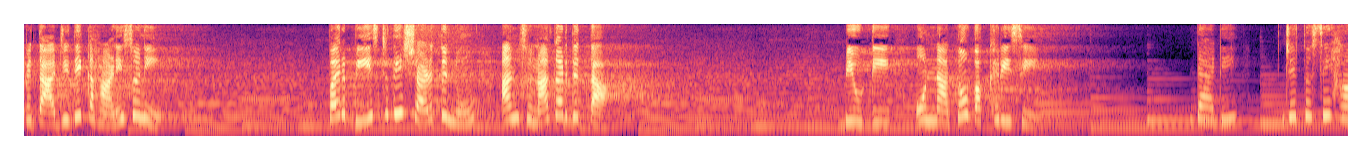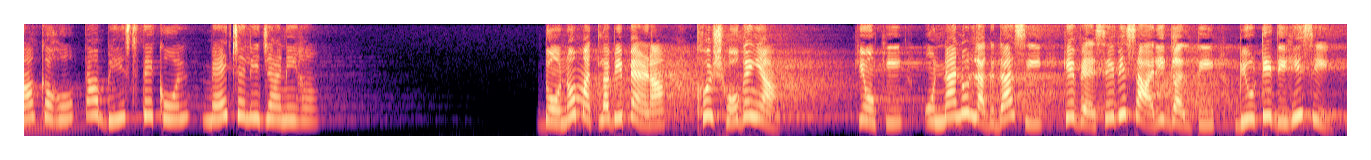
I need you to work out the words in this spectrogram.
ਪਿਤਾਜੀ ਦੀ ਕਹਾਣੀ ਸੁਣੀ। ਪਰ ਬੀਸਟ ਦੀ ਸ਼ਰਤ ਨੂੰ ਅਨਸੁਣਾ ਕਰ ਦਿੱਤਾ। ਬਿਊਟੀ ਉਹਨਾਂ ਤੋਂ ਵੱਖਰੀ ਸੀ। ਡੈਡੀ ਜੇ ਤੁਸੀਂ ਹਾਂ ਕਹੋ ਤਾਂ ਬੀਸਟ ਦੇ ਕੋਲ ਮੈਂ ਚਲੀ ਜਾਣੀ ਹਾਂ। ਦੋਨੋਂ ਮਤਲਬੀ ਭੈਣਾਂ ਖੁਸ਼ ਹੋ ਗਈਆਂ ਕਿਉਂਕਿ ਉਹਨਾਂ ਨੂੰ ਲੱਗਦਾ ਸੀ ਕਿ ਵੈਸੇ ਵੀ ਸਾਰੀ ਗਲਤੀ ਬਿਊਟੀ ਦੀ ਹੀ ਸੀ।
